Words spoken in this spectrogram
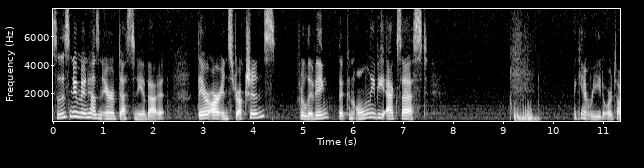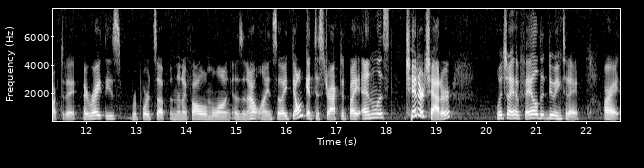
So, this new moon has an air of destiny about it. There are instructions for living that can only be accessed. I can't read or talk today. I write these reports up and then I follow them along as an outline so I don't get distracted by endless chitter chatter, which I have failed at doing today. All right.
